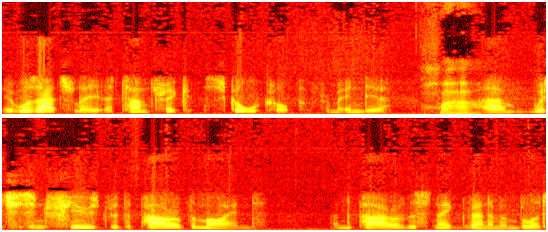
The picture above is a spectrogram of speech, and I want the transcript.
It was actually a tantric skull cup from India, wow. um, which is infused with the power of the mind and the power of the snake venom and blood,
